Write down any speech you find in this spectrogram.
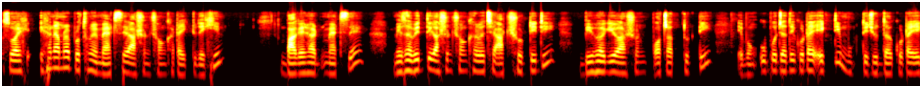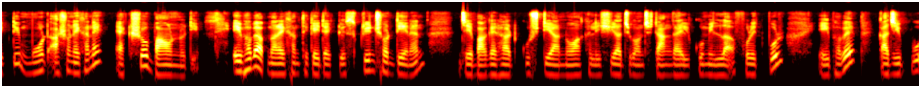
সো এখানে আমরা প্রথমে ম্যাথসের আসন সংখ্যাটা একটু দেখি। বাগেরহাট ম্যাটসে মেধাভিত্তিক আসন সংখ্যা রয়েছে আটষট্টিটি, বিভাগীয় আসন পঁচাত্তরটি এবং উপজাতি কোটায় একটি, মুক্তিযোদ্ধা কোটায় একটি, মোট আসন এখানে একশো বাউন্নটি। এইভাবে আপনারা এখান থেকে এটা একটু স্ক্রিনশট দিয়ে নেন যে বাগেরহাট, কুষ্টিয়া, নোয়াখালী, সিরাজগঞ্জ, টাঙ্গাইল, কুমিল্লা, ফরিদপুর এইভাবে কাজীপুর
